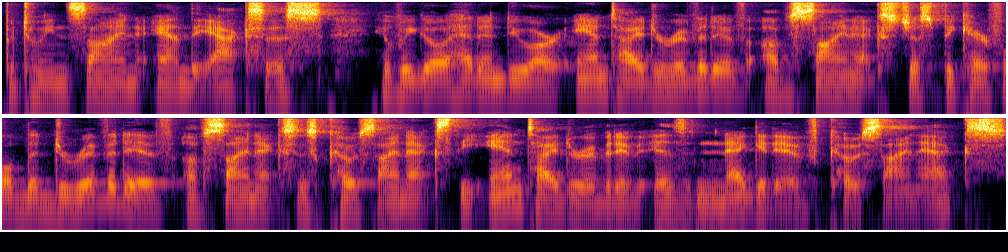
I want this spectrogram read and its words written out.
between sine and the axis. If we go ahead and do our antiderivative of sine x, just be careful, the derivative of sine x is cosine x. The antiderivative is negative cosine x.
